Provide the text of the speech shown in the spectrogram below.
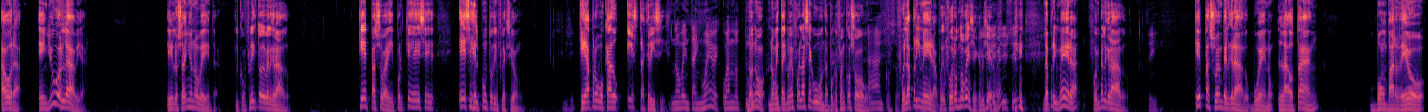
Ahora, en Yugoslavia, en los años 90, el conflicto de Belgrado, ¿qué pasó ahí? ¿Por qué ese, ese es el punto de inflexión que ha provocado esta crisis? 99, cuando tú... No, no, 99 fue la segunda, porque fue en Kosovo. Ah, en Kosovo. Fue la primera, fueron dos veces que lo hicieron. Sí, ¿eh? sí, sí. la primera fue en Belgrado. Sí. ¿Qué pasó en Belgrado? Bueno, la OTAN bombardeó,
